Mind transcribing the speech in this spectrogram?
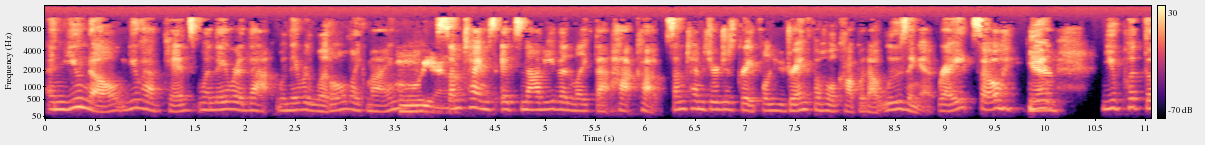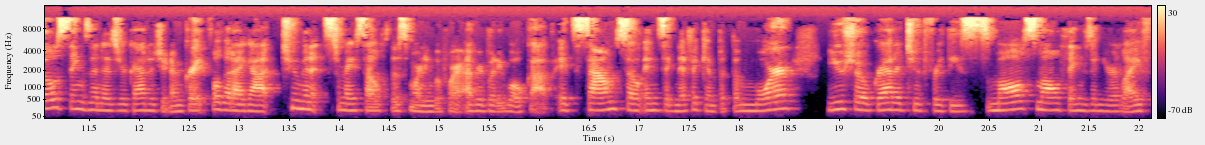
And you know, you have kids when they were that, when they were little, like mine. Oh, yeah. Sometimes it's not even like that hot cup. Sometimes you're just grateful you drank the whole cup without losing it. Right. So yeah. you, you put those things in as your gratitude. I'm grateful that I got two minutes to myself this morning before everybody woke up. It sounds so insignificant, but the more you show gratitude for these small, small things in your life,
